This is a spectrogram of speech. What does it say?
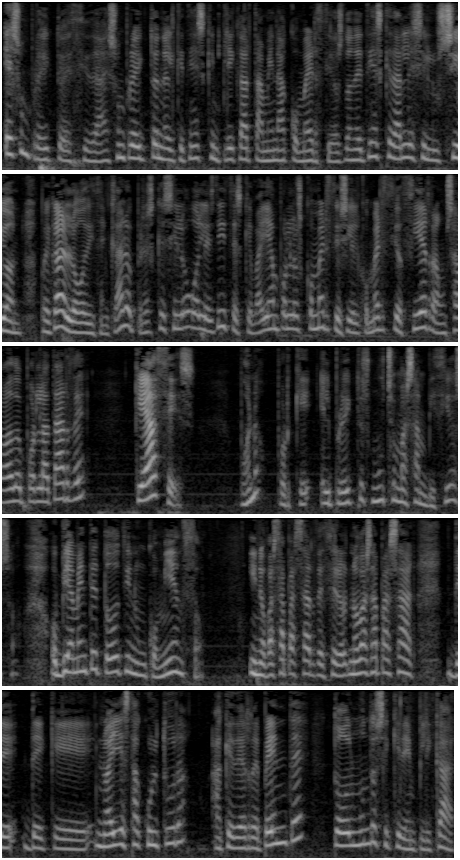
Es un proyecto de ciudad, es un proyecto en el que tienes que implicar también a comercios, donde tienes que darles ilusión. Porque claro, luego dicen, claro, pero es que si luego les dices que vayan por los comercios y el comercio cierra un sábado por la tarde, ¿qué haces? Bueno, porque el proyecto es mucho más ambicioso. Obviamente todo tiene un comienzo y no vas a pasar de cero, no vas a pasar de, de que no hay esta cultura a que de repente todo el mundo se quiere implicar.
